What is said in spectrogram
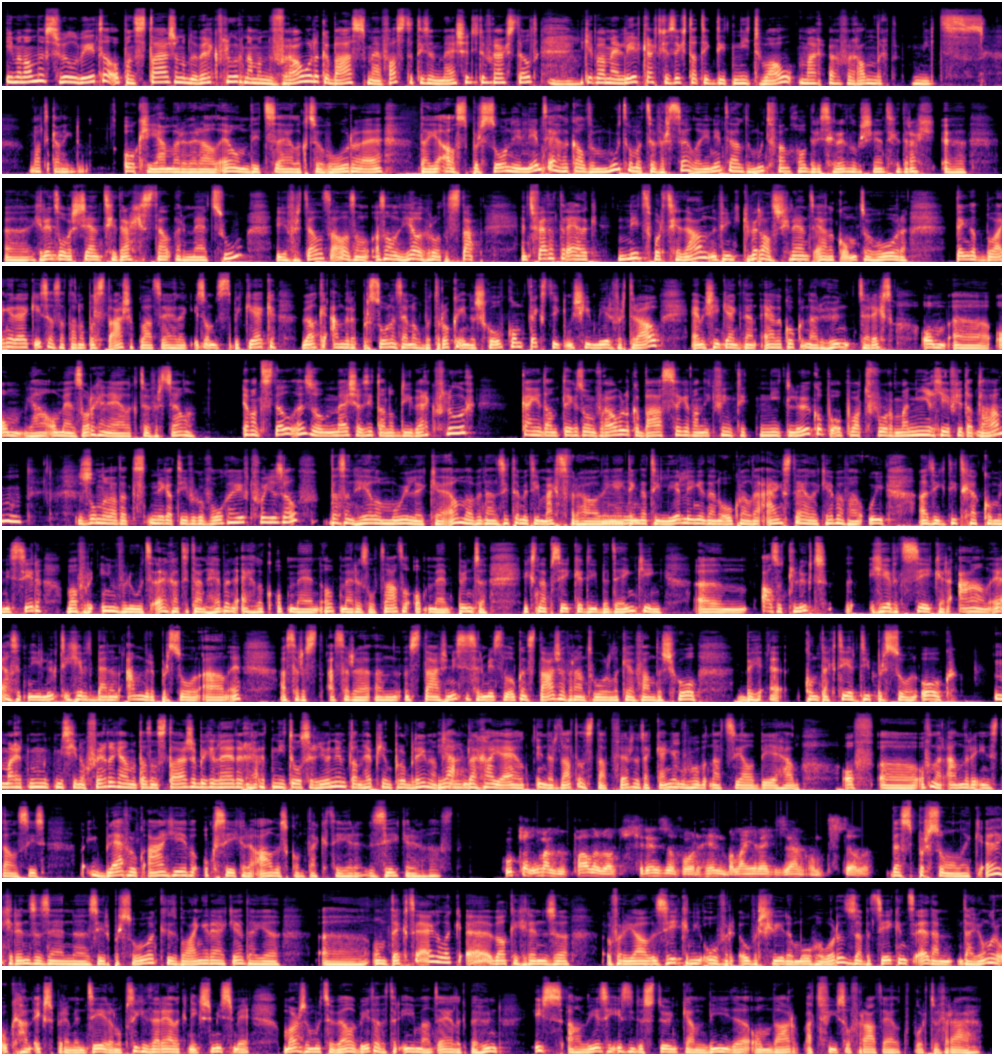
Iemand anders wil weten, op een stage op de werkvloer nam een vrouwelijke baas mij vast. Het is een meisje die de vraag stelt. Mhm. Ik heb aan mijn leerkracht gezegd dat ik dit niet wou, maar er verandert niets. Wat kan ik doen? Ook jammer wel, hè, om dit eigenlijk te horen. Hè, dat je als persoon, je neemt eigenlijk al de moed om het te vertellen. Je neemt eigenlijk de moed van, goh, er is grensoverschrijdend gedrag, uh, uh, grensoverschrijdend gedrag gesteld naar mij toe. En je vertelt het al, dat is, al, dat is al een hele grote stap. En het feit dat er eigenlijk niets wordt gedaan, vind ik wel al schrijnend eigenlijk om te horen denk dat het belangrijk is, als dat dan op een stageplaats eigenlijk is, om eens te bekijken welke andere personen zijn nog betrokken in de schoolcontext, die ik misschien meer vertrouw. En misschien kan ik dan eigenlijk ook naar hun terecht om, uh, om, ja, om mijn zorgen eigenlijk te vertellen. Ja, want stel, zo'n meisje zit dan op die werkvloer. Kan je dan tegen zo'n vrouwelijke baas zeggen van ik vind dit niet leuk? Op, op wat voor manier geef je dat aan? Zonder dat het negatieve gevolgen heeft voor jezelf? Dat is een hele moeilijke, hè, omdat we dan zitten met die machtsverhoudingen. Ik denk mhm. dat die leerlingen dan ook wel de angst eigenlijk hebben van oei, als ik dit ga communiceren, wat voor invloed hè, gaat dit dan hebben eigenlijk op mijn, op mijn resultaten, op mijn punten? Ik snap zeker die bedenking. Um, als het lukt, geef het zeker aan. Hè. Als het niet lukt, geef het bij een andere persoon aan. Hè. Als er, als er een, een stage is, is er meestal ook een stageverantwoordelijke van de school. Be, eh, contacteer die persoon ook. Maar het moet misschien nog verder gaan, want als een stagebegeleider het niet zo serieus neemt, dan heb je een probleem natuurlijk. Ja, dan ga je eigenlijk inderdaad een stap verder. Dan kan je bijvoorbeeld naar het CLB gaan of, uh, of naar andere instanties. Maar ik blijf er ook aangeven, ook zekere ouders contacteren. Zeker en vast. Hoe kan iemand bepalen welke grenzen voor hen belangrijk zijn om te stellen? Dat is persoonlijk. Hè? Grenzen zijn uh, zeer persoonlijk. Het is belangrijk hè, dat je uh, ontdekt eigenlijk welke grenzen voor jou zeker niet over, overschreden mogen worden. Dus dat betekent dat, dat, jongeren ook gaan experimenteren. Op zich is daar eigenlijk niks mis mee, maar ze moeten wel weten dat er iemand eigenlijk bij hun is, aanwezig is, die de steun kan bieden om daar advies of raad eigenlijk voor te vragen.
